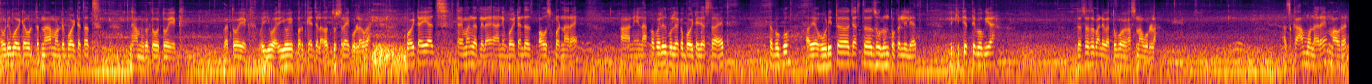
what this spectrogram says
एवढी बोयट्या उडतात ना म्हणजे बोयट्याचाच घाम निघतो तो तो एक. बघा तो एक यो यो एक परत कॅच झाला. दुसरा एक उडला बघा. बॉयटाही आज थैमान घातलेला आहे आणि बोयट्यांचा पाऊस पडणार आहे. आणि नाका पहिलेच बोलले का बॉयटे जास्त आहेत. तर बघू या होडीत जास्त झोलून पकडलेले आहेत. तर किती आहेत ते बघूया. जसं पाणी बघा तो बघा असं ना उडला. आज काम होणार आहे मावरण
